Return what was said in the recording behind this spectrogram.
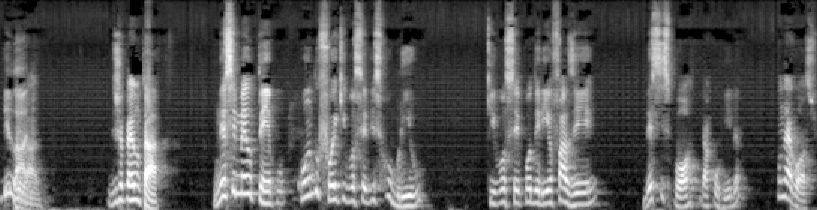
de lado. De lado. Deixa eu perguntar. Nesse meio tempo, quando foi que você descobriu que você poderia fazer desse esporte, da corrida, um negócio?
